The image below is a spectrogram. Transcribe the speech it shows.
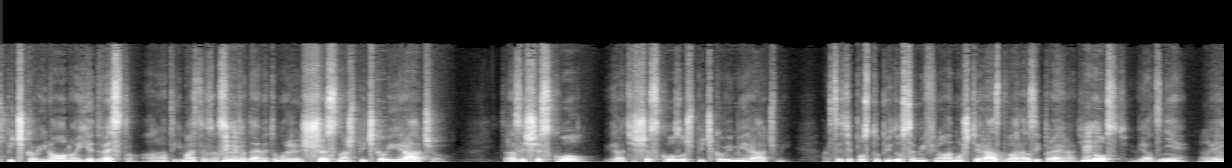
špičkových, no ono ich je 200, ale na tých majstrovstvách mm-hmm. sveta dajme tomu, že 16 špičkových hráčov. Teraz je 6 kôl. Hráte 6 kôl so špičkovými hráčmi. Ak chcete postúpiť do semifinále, môžete raz, dva razy prehrať. Mm-hmm. Dosť, viac nie. Mm-hmm. Hej?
